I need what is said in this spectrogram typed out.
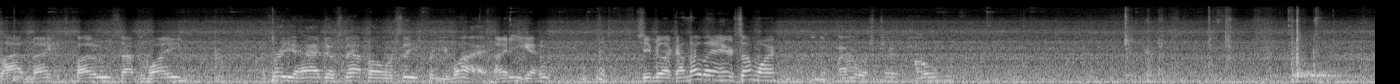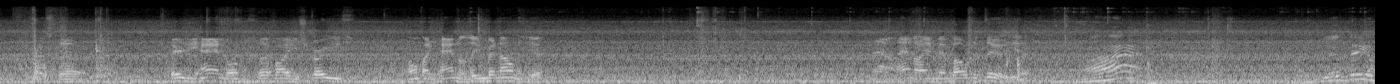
Slide back, it's closed, out the way. That's where you hide your snap-on receipts from your wife. There you go. She'd be like, I know they're in here somewhere. And the power strip hole. That's the, here's your handle and stuff, all your screws. I don't think the handle's even been on it yet. Now, the handle ain't been bolted to it yet. Alright. Good deal.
